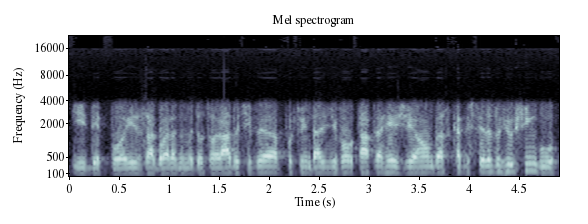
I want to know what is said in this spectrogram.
e depois, agora no meu doutorado, eu tive a oportunidade de voltar para a região das cabeceiras do Rio Xingu,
